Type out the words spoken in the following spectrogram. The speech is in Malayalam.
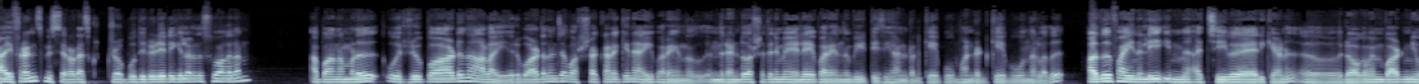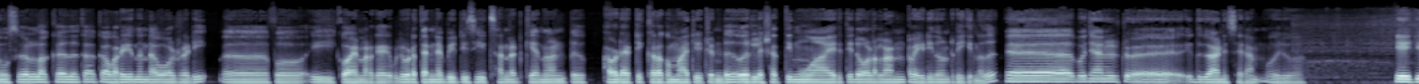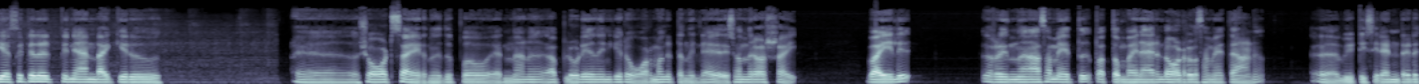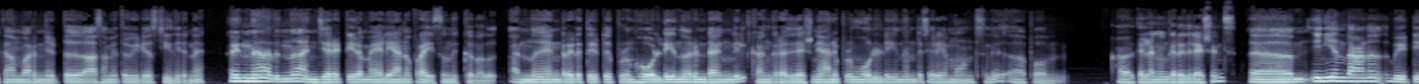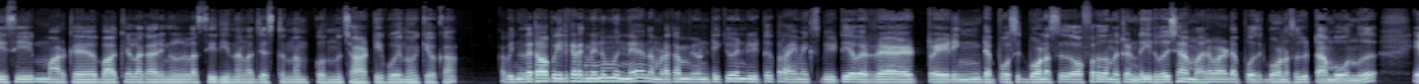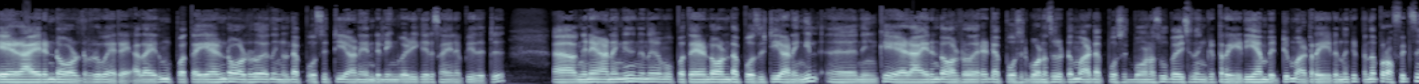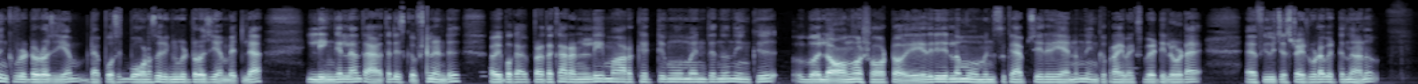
ഹായ് ഫ്രണ്ട്സ് മിസ്റ്റർ ഡെസ്ക്ടോപ്പ് പുതിയ വീഡിയോയിലേക്ക് എല്ലാവർക്കും സ്വാഗതം. അപ്പോൾ നമ്മൾ ഒരുപാട് നാളായി ഒരുപാട് എന്ന് വെച്ചാൽ വർഷക്കണക്കിനായി പറയുന്നത്. ഇന്ന് രണ്ട് വർഷത്തിന് മേലെ പറയുന്നു B T C hundred K പോവും ഹൺഡ്രഡ് കെ പോവും എന്നുള്ളത്. അത് ഫൈനലി ഇന്ന് അച്ചീവ് ആയിരിക്കുകയാണ് ലോകമെമ്പാട് ന്യൂസുകളിലൊക്കെ ഇത് കവർ ചെയ്യുന്നുണ്ടാവും ഓൾറെഡി ഇപ്പോൾ ഈ കോയമർ കേബിൾ ഇവിടെ തന്നെ B T C hundred K എന്ന് പറഞ്ഞിട്ട് അവിടെ ടിക്കറൊക്കെ മാറ്റിയിട്ടുണ്ട്. ഒരു ലക്ഷത്തി മൂവായിരത്തി ഡോളറിലാണ് ട്രേഡ് ചെയ്തുകൊണ്ടിരിക്കുന്നത് ഇപ്പോൾ ഞാനൊരു ഇത് കാണിച്ചു തരാം ഒരു കെ ജി എഫ് ഞാൻ ഉണ്ടാക്കിയൊരു ഷോർട്സ് ആയിരുന്നു ഇതിപ്പോൾ എന്നാണ് അപ്ലോഡ് ചെയ്തത് എനിക്കൊരു ഓർമ്മ കിട്ടുന്നില്ല. ഏകദേശം ഒന്നര വർഷമായി വയൽ പറയുന്ന ആ സമയത്ത് പത്തൊമ്പതിനായിരം ഡോളറുള്ള സമയത്താണ് വി ടി സിയിൽ എൻട്രി എടുക്കാൻ പറഞ്ഞിട്ട് ആ സമയത്ത് വീഡിയോസ് ചെയ്തിരുന്നത് ഇന്ന് അതിന്ന് അഞ്ചിരട്ടിയുടെ മേലെയാണ് പ്രൈസ് നിൽക്കുന്നത് അന്ന് എൻട്രി എടുത്തിട്ട് ഇപ്പോഴും ഹോൾഡ് ചെയ്യുന്നവരുണ്ടെങ്കിൽ കൺഗ്രാജുലേഷൻ ഞാനിപ്പോഴും ഹോൾഡ് ചെയ്യുന്നുണ്ട് ചെറിയ എമൗണ്ട്സിൽ അപ്പോൾ അവർക്കെല്ലാം കൺഗ്രാജുലേഷൻസ് ഇനി എന്താണ് ബി ടി സി മാർക്ക് ബാക്കിയുള്ള കാര്യങ്ങളിലുള്ള സ്ഥിതി എന്നുള്ള ജസ്റ്റ് നമുക്കൊന്ന് ചാർട്ടിൽ പോയി നോക്കി നോക്കാം അപ്പോൾ ഇന്നത്തെ ടോപ്പിക്കിൽ കിടക്കുന്നതിന് മുന്നേ നമ്മുടെ കമ്മ്യൂണിറ്റിക്ക് വേണ്ടിയിട്ട് പ്രൈം എക്സ് ബി ടി അവരുടെ ട്രേഡിംഗ് ഡെപ്പോസിറ്റ് ബോണസ് ഓഫർ തന്നിട്ടുണ്ട്. ഇരുപത് ശതമാനമാണ് ഡെപ്പോസിറ്റ് ബോണസ് കിട്ടാൻ പോകുന്നത്. ഏഴായിരം ഡോളർ വരെ അതായത് മുപ്പത്തയ്യായിരം ഡോളർ വരെ നിങ്ങൾ ഡെപ്പോസിറ്റ് ചെയ്യുകയാണ് എന്റെ ലിങ്ക് വഴി കയറി സൈനപ്പ് ചെയ്തിട്ട്. അങ്ങനെയാണെങ്കിൽ നിങ്ങൾ മുപ്പത്തയ്യായിരം ഡോളർ ഡെപ്പോസിറ്റ് ചെയ്യുകയാണെങ്കിൽ നിങ്ങൾക്ക് ഏഴായിരം ഡോളർ വരെ ഡെപ്പോസിറ്റ് ബോണസ് കിട്ടും. ആ ഡെപ്പോസിറ്റ് ബോണസ് ഉപയോഗിച്ച് നിങ്ങൾക്ക് ട്രേഡ് ചെയ്യാൻ പറ്റും. ആ ട്രേഡിൽ നിന്ന് കിട്ടുന്ന പ്രോഫിറ്റ്സ് നിങ്ങൾക്ക് വിഡ്രോ ചെയ്യാം. ഡെപ്പോസിറ്റ് ബോണസ് ഒരിക്കലും വിഡ്രോ ചെയ്യാൻ പറ്റില്ല. ലിങ്ക് എല്ലാം താഴത്തെ ഡിസ്ക്രിപ്ഷനിലുണ്ട് അപ്പോൾ ഇപ്പോൾ ഇപ്പോഴത്തെ കറന്റ് മാർക്കറ്റ് മൂവ്മെന്റ് നിന്ന് നിങ്ങൾക്ക് ലോങ്ങോ ഷോർട്ടോ ഏത് രീതിയിലുള്ള മൂവ്മെന്റ്സ് ക്യാപ്ചർ ചെയ്യാനും നിങ്ങൾക്ക് പ്രൈം എക്സ്പേർട്ടിലൂടെ ഫ്യൂച്ചർ സ്ട്രേറ്റിലൂടെ പറ്റുന്നതാണ്.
